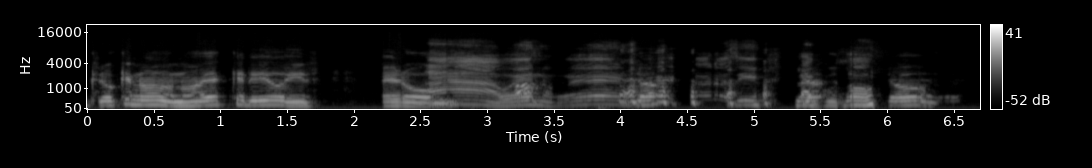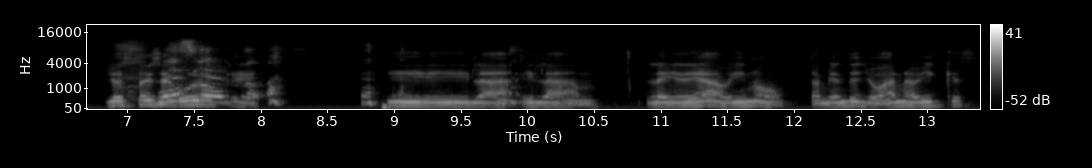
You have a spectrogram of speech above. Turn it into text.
creo que no, no había querido ir, pero... Ah, bueno, bueno, yo, ahora sí, la acusó. Yo, yo, estoy seguro que... Y, la, y la, la idea vino también de Joana Víquez,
